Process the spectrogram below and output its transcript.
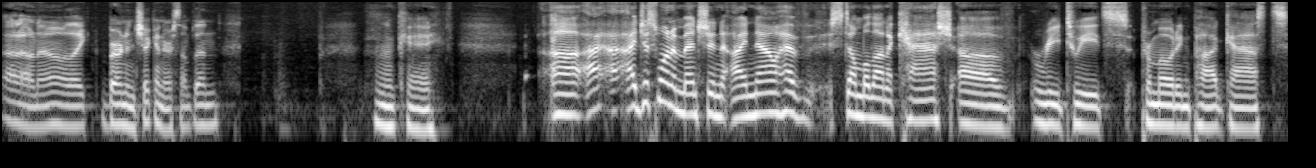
I don't know, like burning chicken or something. Okay. Uh, I, I just want to mention I now have stumbled on a cache of retweets promoting podcasts.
